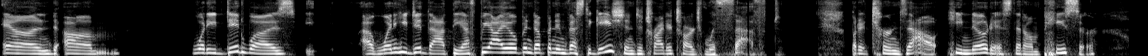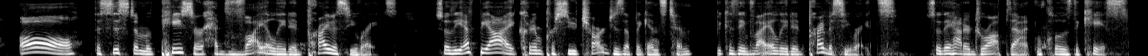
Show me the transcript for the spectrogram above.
And um, what he did was, uh, when he did that, the FBI opened up an investigation to try to charge him with theft. But it turns out he noticed that on Pacer, all the system of Pacer had violated privacy rights. So the FBI couldn't pursue charges up against him because they violated privacy rights. So they had to drop that and close the case.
